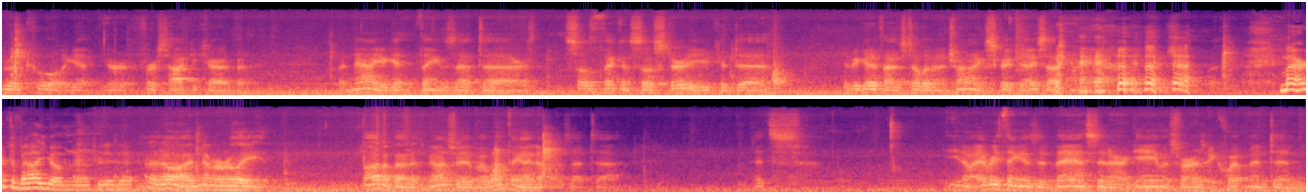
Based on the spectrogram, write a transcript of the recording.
was really cool to get your first hockey card, but but now you're getting things that uh, are so thick and so sturdy. You could uh, it'd be good if I was still living in Toronto. I could scrape the ice off my uh, windshield, but Might hurt the value of them though if you did I that. don't know. I've never really thought about it to be honest with you. But one thing I know is that uh, it's you know everything is advanced in our game as far as equipment and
